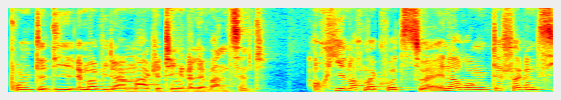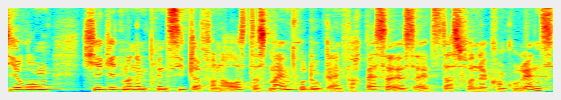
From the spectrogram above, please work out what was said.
Punkte, die immer wieder im Marketing relevant sind. Auch hier nochmal kurz zur Erinnerung, Differenzierung. Hier geht man im Prinzip davon aus, dass mein Produkt einfach besser ist als das von der Konkurrenz,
